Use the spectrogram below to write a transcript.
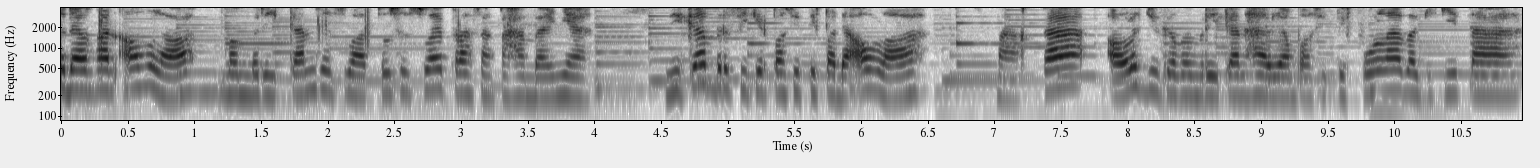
Sedangkan Allah memberikan sesuatu sesuai prasangka hambanya. Jika berpikir positif pada Allah, maka Allah juga memberikan hal yang positif pula bagi kita.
